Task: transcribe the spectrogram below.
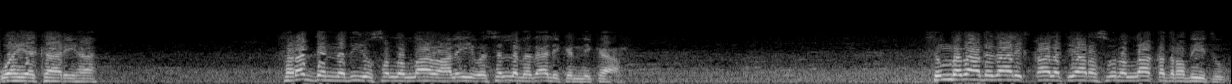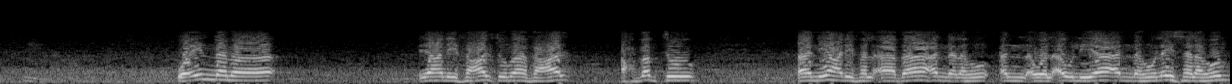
وهي كارهة. فرد النبي صلى الله عليه وسلم ذلك النكاح. ثم بعد ذلك قالت يا رسول الله قد رضيت. وإنما يعني فعلت ما فعلت أحببت أن يعرف الآباء أن له أن والأولياء أنه ليس لهم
